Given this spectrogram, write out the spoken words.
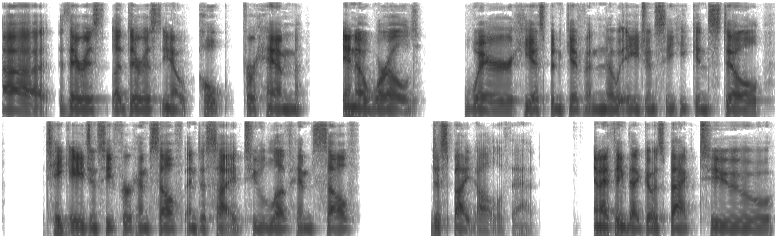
uh there is uh, there is you know hope for him in a world where he has been given no agency he can still take agency for himself and decide to love himself despite all of that. And i think that goes back to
